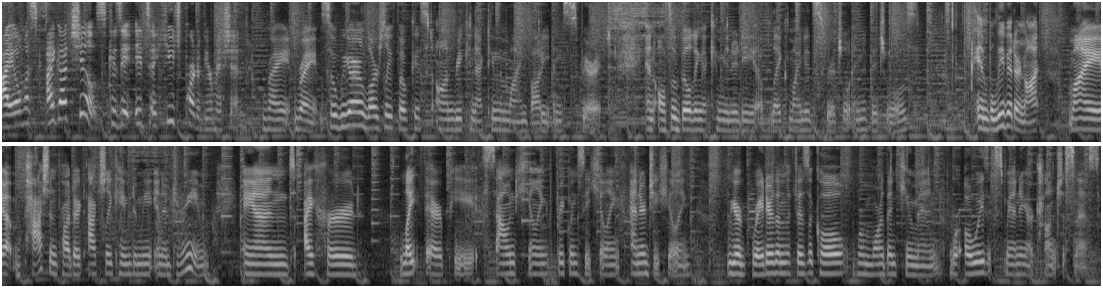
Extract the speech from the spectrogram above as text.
I almost, I got chills because it, it's a huge part of your mission. Right, right. So we are largely focused on reconnecting the mind, body, and spirit, and also building a community of like-minded spiritual individuals. And believe it or not, my passion project actually came to me in a dream. And I heard light therapy, sound healing, frequency healing, energy healing. We are greater than the physical, we're more than human, we're always expanding our consciousness.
